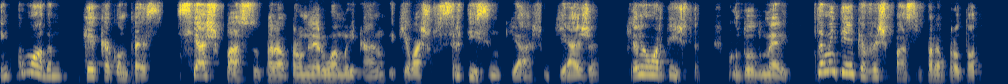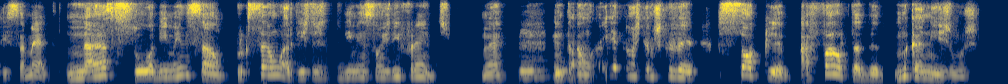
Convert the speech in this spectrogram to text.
Incomoda-me. O que é que acontece? Se há espaço para, para um Nero americano, e que eu acho certíssimo que, acho, que haja, que ele é um artista, com todo o mérito, também tem que haver espaço para, para o Toti Samed, na sua dimensão, porque são artistas de dimensões diferentes. É? Então, aí é que nós temos que ver. Só que a falta de mecanismos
